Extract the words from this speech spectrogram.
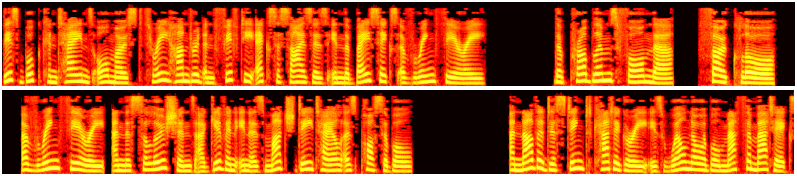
this book contains almost 350 exercises in the basics of ring theory. The problems form the folklore of ring theory, and the solutions are given in as much detail as possible. Another distinct category is well-knowable mathematics,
